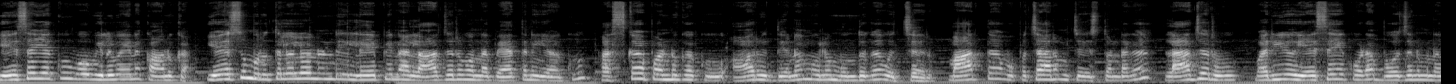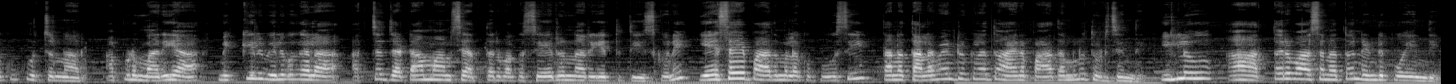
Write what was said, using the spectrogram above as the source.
ఏసయ్యకు ఓ విలువైన కానుక. యేసు మృతులలో నుండి లేపిన లాజరు ఉన్న బేతనియాకు పస్కా పండుగకు ఆరు దినములు ముందుగా వచ్చారు. మార్త ఉపచారం చేస్తుండగా లాజరు మరియు ఏసయ్య కూడా భోజనమునకు కూర్చున్నారు. అప్పుడు మరియా మిక్కిలి విలువగల అచ్చ జటామాంసి అత్తరు ఒక సేరున్నర ఎత్తు తీసుకుని ఏసయ్య పాదములకు పూసి తన తల వెంట్రుకలతో ఆయన పాదములు తుడిచింది. ఇల్లు ఆ అత్తరు వాసనతో నిండిపోయింది.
